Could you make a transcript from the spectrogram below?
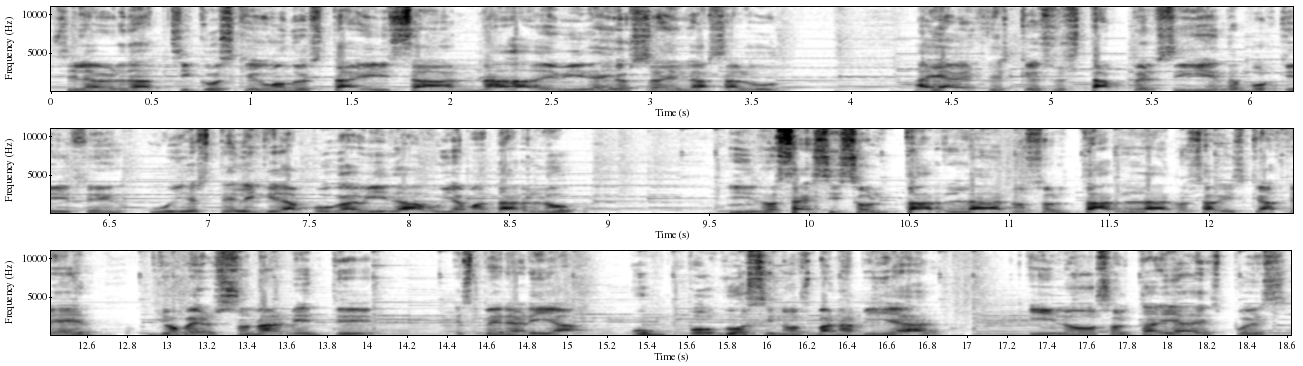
Si la verdad, chicos, que cuando estáis a nada de vida y os sale la salud, hay a veces que os están persiguiendo porque dicen, uy, este le queda poca vida, voy a matarlo y no sabes si soltarla, no soltarla, no sabéis qué hacer. Yo personalmente esperaría un poco si nos van a pillar y lo soltaría después.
